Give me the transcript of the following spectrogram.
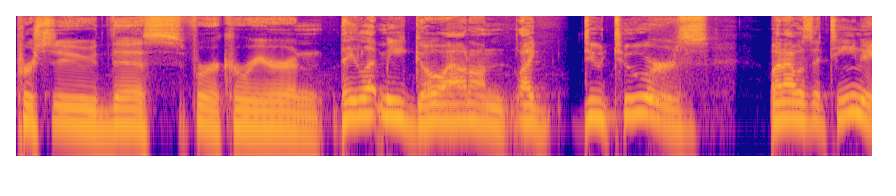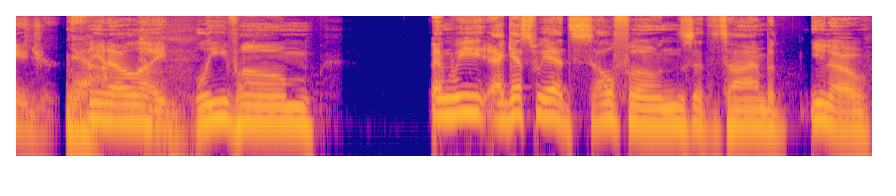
pursue this for a career and they let me go out on like do tours when I was a teenager. Yeah. You know, like leave home. And we I guess we had cell phones at the time, but you know,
